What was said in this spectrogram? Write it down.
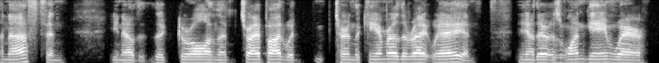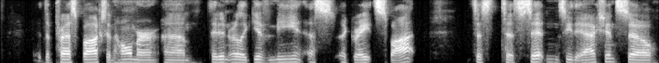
enough, and you know the, the girl on the tripod would turn the camera the right way, and you know there was one game where the press box and Homer, um, they didn't really give me a, a great spot to to sit and see the action. So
